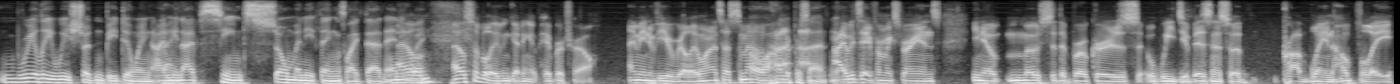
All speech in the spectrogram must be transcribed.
really we shouldn't be doing. Right. I mean, I've seen so many things like that. Anyway, I, I also believe in getting a paper trail. I mean, if you really want to test them out, oh, 100%. I, I, would say from experience, you know, most of the brokers we do business with probably and hopefully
